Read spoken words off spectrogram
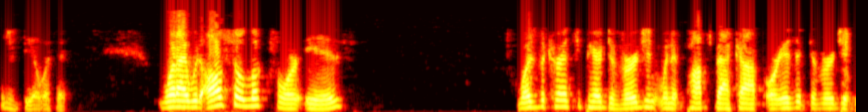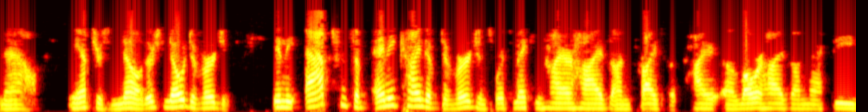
We'll just deal with it. What I would also look for is, was the currency pair divergent when it pops back up, or is it divergent now? The answer is no. There's no divergence. In the absence of any kind of divergence where it's making higher highs on price but high, uh, lower highs on MACD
